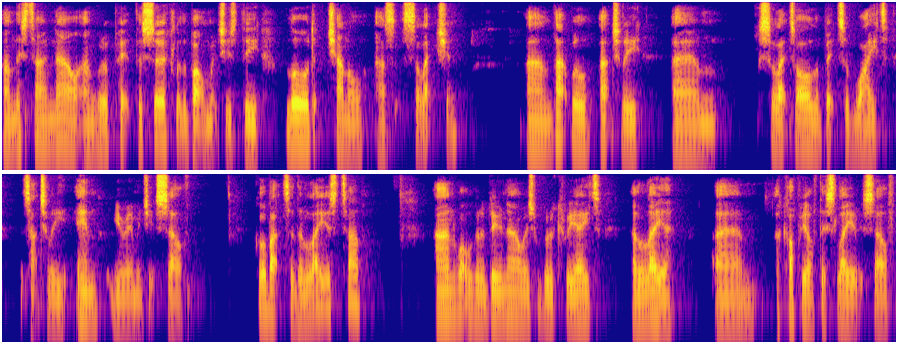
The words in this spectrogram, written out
and this time now I'm going to pick the circle at the bottom which is the load channel as selection and that will actually um, select all the bits of white that's actually in your image itself. Go back to the layers tab and what we're going to do now is we're going to create a layer, um, a copy of this layer itself.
